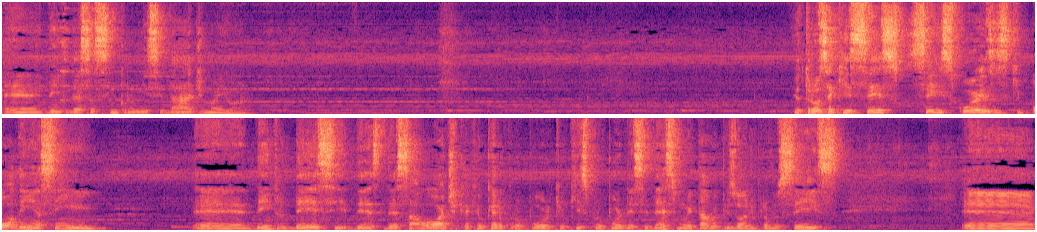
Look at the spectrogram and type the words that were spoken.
é, dentro dessa sincronicidade maior. Eu trouxe aqui seis, seis coisas que podem, assim, é, dentro desse, desse, dessa ótica que eu quero propor, que eu quis propor desse 18 episódio para vocês, é,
